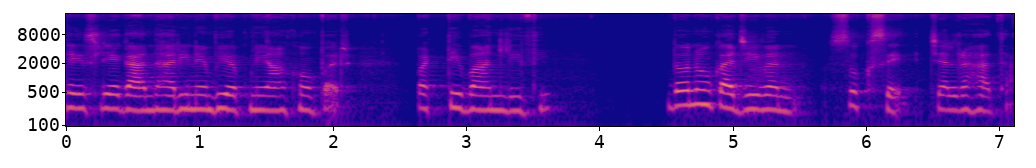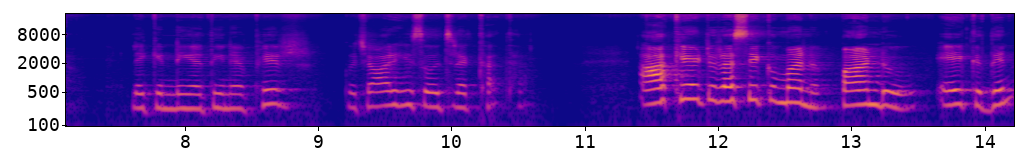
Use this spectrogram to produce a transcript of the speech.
थे, इसलिए गांधारी ने भी अपनी आँखों पर पट्टी बाँध ली थी। दोनों का जीवन सुख से चल रहा था, लेकिन नियति ने फिर कुछ और ही सोच रखा था। आखेट रसिक मन पांडु एक दिन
